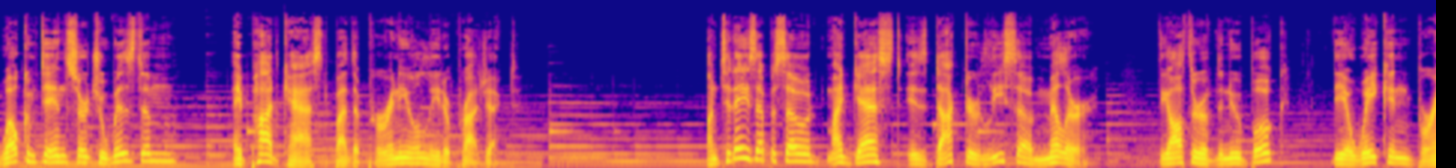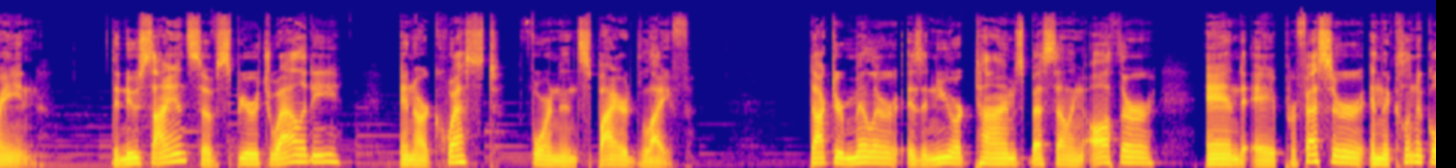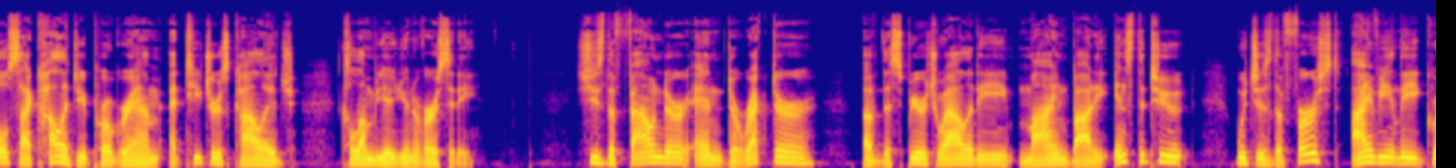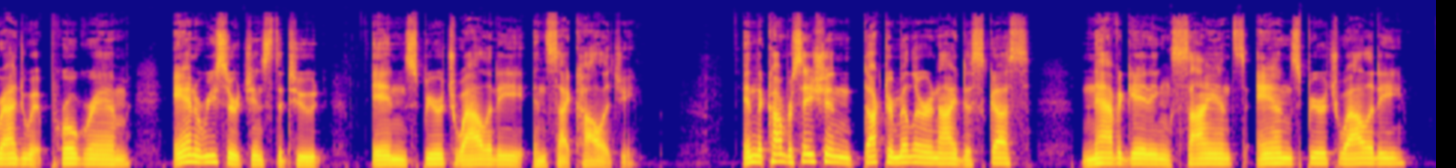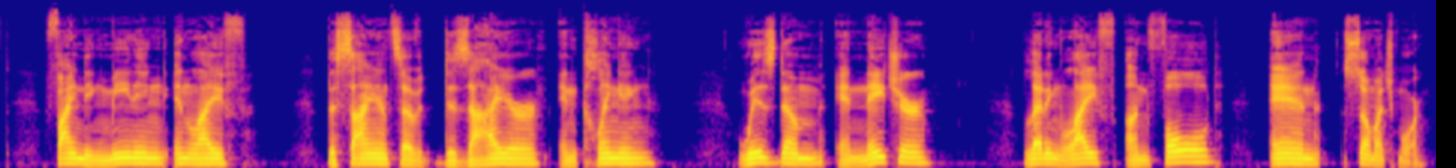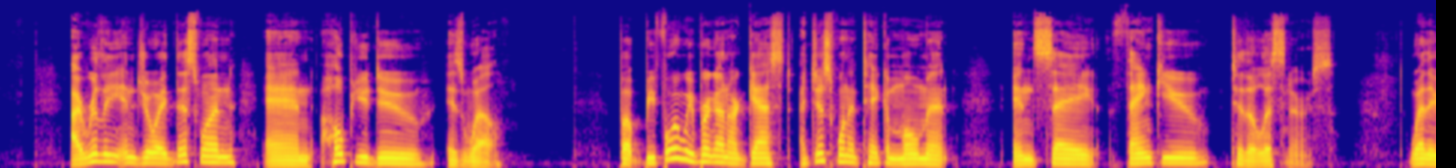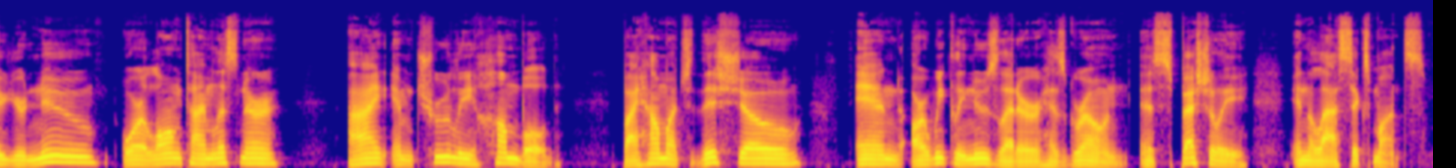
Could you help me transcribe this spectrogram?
Welcome to In Search of Wisdom, a podcast by the Perennial Leader Project. On today's episode, my guest is Dr. Lisa Miller, the author of the new book, The Awakened Brain The New Science of Spirituality and Our Quest for an Inspired Life. Dr. Miller is a New York Times bestselling author and a professor in the clinical psychology program at Teachers College, Columbia University. She's the founder and director of the Spirituality Mind Body Institute, which is the first Ivy League graduate program and research institute in spirituality and psychology. In the conversation, Dr. Miller and I discuss navigating science and spirituality, finding meaning in life, the science of desire and clinging, wisdom and nature, letting life unfold, and so much more. I really enjoyed this one and hope you do as well. But before we bring on our guest, I just want to take a moment and say thank you to the listeners. Whether you're new or a long-time listener, I am truly humbled by how much this show and our weekly newsletter has grown, especially in the last six months.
